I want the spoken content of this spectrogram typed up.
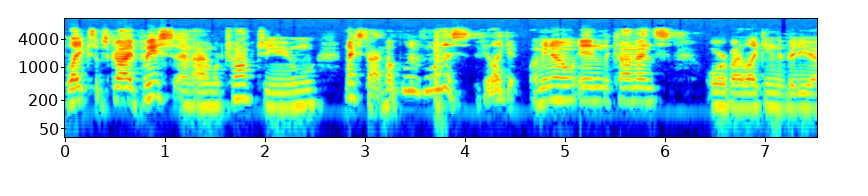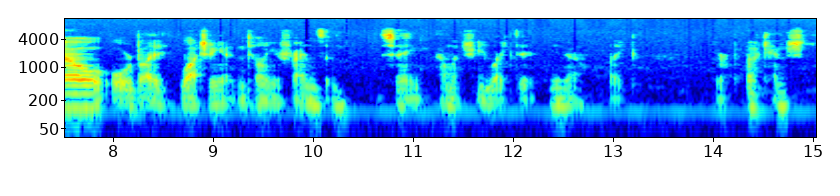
Like, subscribe, peace, and I will talk to you next time. Hopefully with more of this, if you like it. Let me know in the comments, or by liking the video, or by watching it and telling your friends and saying how much you liked it, you know, like,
